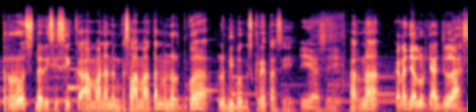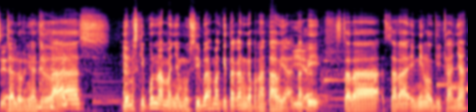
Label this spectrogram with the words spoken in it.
Terus dari sisi keamanan dan keselamatan menurut gua lebih bagus kereta sih. Iya sih. Karena karena jalurnya jelas ya. jalurnya jelas ya meskipun namanya musibah mah kita kan nggak pernah tahu ya Iya. tapi secara secara ini logikanya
